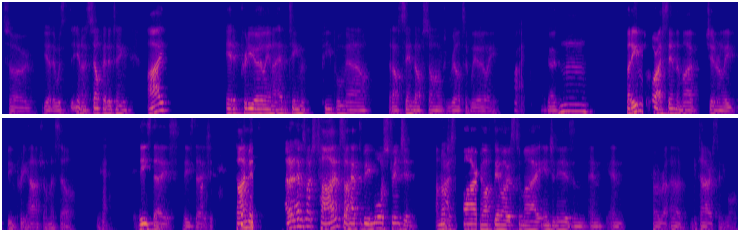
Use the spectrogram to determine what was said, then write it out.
so yeah, there was you know self editing. I edit pretty early, and I have a team of people now that I'll send off songs relatively early. Right. I go, hmm, but even before I send them, I've generally been pretty harsh on myself. Okay. These days, these days, time is. I don't have as much time, so I have to be more stringent. I'm not right. just firing off demos to my engineers and and and co uh, guitarists anymore.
